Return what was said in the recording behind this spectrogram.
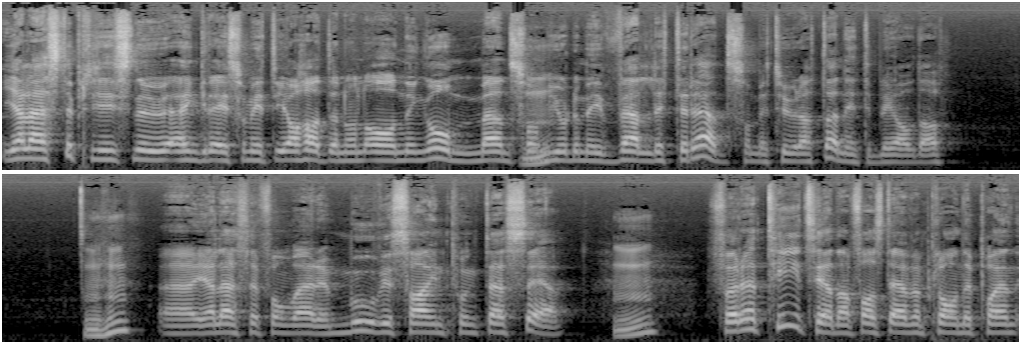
jag läste precis nu en grej som inte jag hade någon aning om men som Mm. gjorde mig väldigt rädd som är tur att den inte blev av då. Mhm. Eh, jag läste från vad är det? Moviesign.se Mm. För en tid sedan fanns det även planer på en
